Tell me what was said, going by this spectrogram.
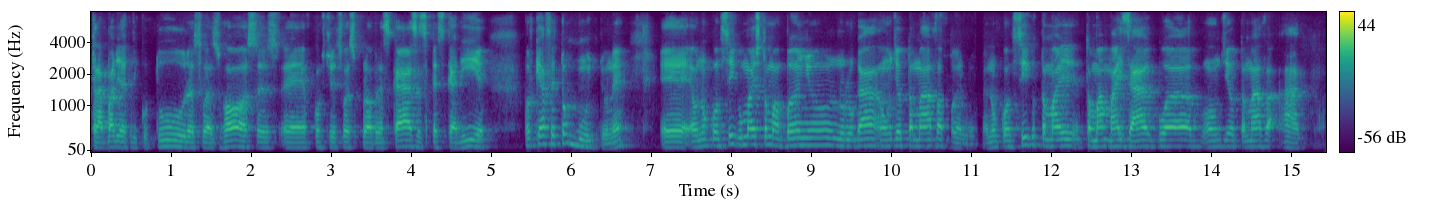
trabalho de agricultura, suas roças, é, construir suas próprias casas, pescaria, porque afetou muito, né? É, eu não consigo mais tomar banho no lugar onde eu tomava banho. Eu não consigo tomar, tomar mais água onde eu tomava água.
